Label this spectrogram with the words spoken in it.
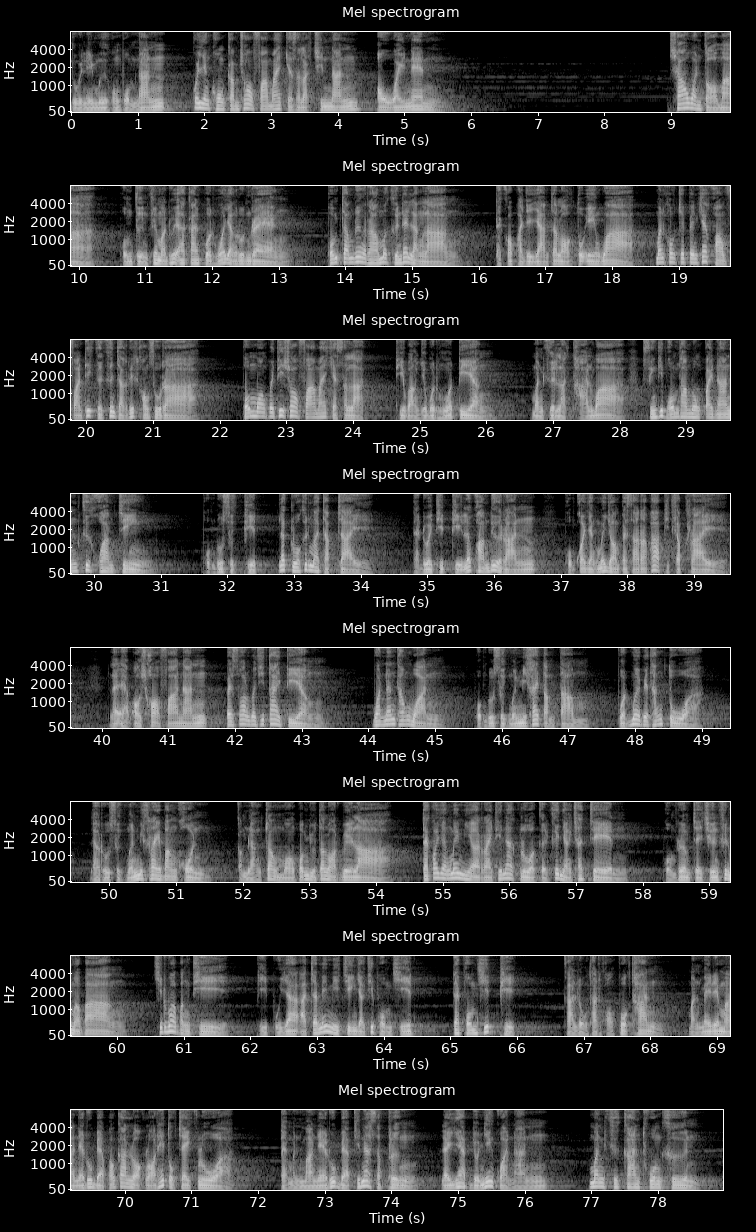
โดยในมือของผมนั้น ก็ยังคงกำช่อฟ้าไม้แกะสลักชิ้นนั้นเอาไว้แน่น เช้าวันต่อมา ผมตื่นขึ้นมาด้วยอาการปวดหัวอย่างรุนแรง ผมจำเรื่องราวเมื่อคืนได้ลางๆ แต่ก็พยายามจะหลอกตัวเองว่ามันคงจะเป็นแค่ความฝันที่เกิดขึ้นจากฤทธิ์ของสุรา ผมมองไปที่ช่อฟ้าไม้แกะสลักที่วางอยู่บนหัวเตียง มันคือหลักฐานว่าสิ่งที่ผมทำลงไปนั้นคือความจริง ผมรู้สึกผิดและกลัวขึ้นมาจับใจ แต่ด้วยทิฏฐิและความดื้อรั้น ผมก็ยังไม่ยอมไปสารภาพผิดกับใคร และแอบเอาช่อฟ้านั้นไปซ่อนไว้ที่ใต้เตียง วันนั้นทั้งวัน ผมรู้สึกเหมือนมีไข้ต่ำๆปวดเมื่อยไปทั้งตัว และรู้สึกเหมือนมีใครบางคนกำลังจ้องมองผมอยู่ตลอดเวลา แต่ก็ยังไม่มีอะไรที่น่ากลัวเกิดขึ้นอย่างชัดเจน ผมเริ่มใจชื้นขึ้นมาบ้าง คิดว่าบางทีผีปู่ย่าอาจจะไม่มีจริงอย่างที่ผมคิด แต่ผมคิดผิด การลงทันของพวกท่าน มันไม่ได้มาในรูปแบบของการหลอกหลอนให้ตกใจกลัว แต่มันมาในรูปแบบที่น่าสะพรึง และแยบยลยิ่งกว่านั้น มันคือการทวงคืน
